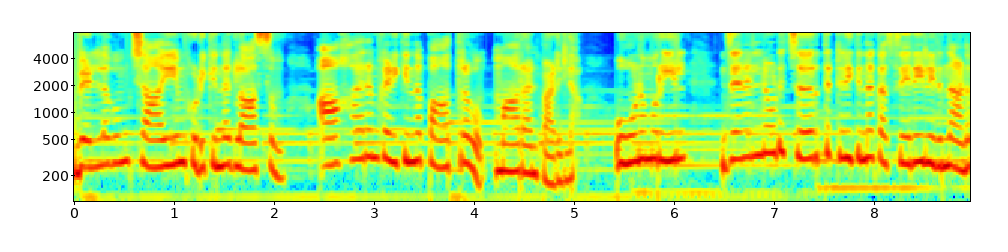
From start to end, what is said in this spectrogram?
വെള്ളവും ചായയും കുടിക്കുന്ന ഗ്ലാസും ആഹാരം കഴിക്കുന്ന പാത്രവും മാറാൻ പാടില്ല. ഊണുമുറിയിൽ ജനലിനോട് ചേർത്തിട്ടിരിക്കുന്ന കസേരയിലിരുന്നാണ്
